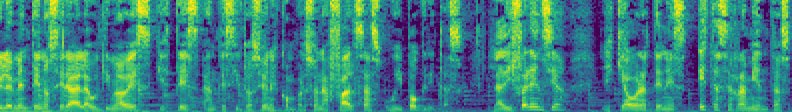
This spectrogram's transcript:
Posiblemente no será la última vez que estés ante situaciones con personas falsas o hipócritas. La diferencia es que ahora tenés estas herramientas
